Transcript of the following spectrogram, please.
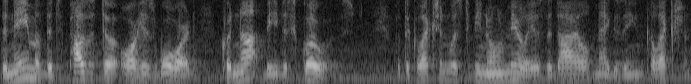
The name of the depositor or his ward could not be disclosed, but the collection was to be known merely as the Dial Magazine Collection.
